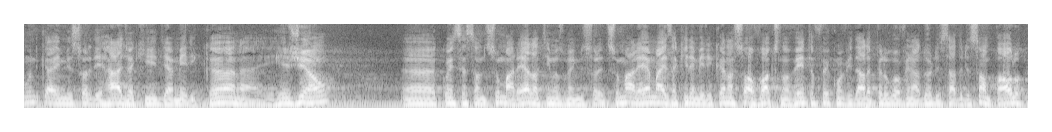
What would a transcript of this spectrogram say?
única emissora de rádio aqui de Americana e região, uh, com exceção de Sumaré, ela tínhamos uma emissora de Sumaré, mas aqui de Americana só a Vox 90 foi convidada pelo governador do estado de São Paulo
